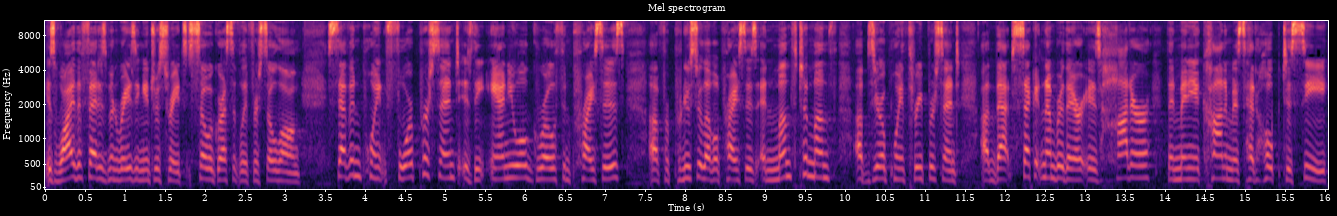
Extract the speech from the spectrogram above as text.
is why the Fed has been raising interest rates so aggressively for so long. 7.4% is the annual growth in prices uh, for producer level prices, and month to month up 0.3%. Uh, that second number there is hotter than many economists had hoped to see.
